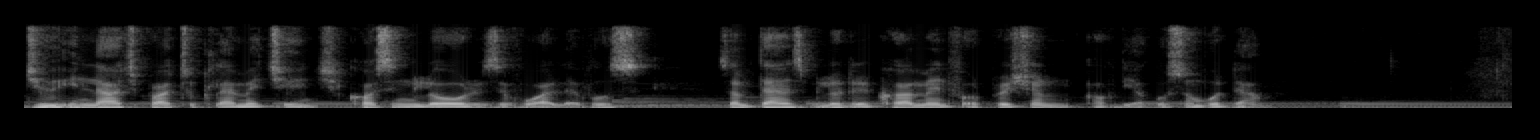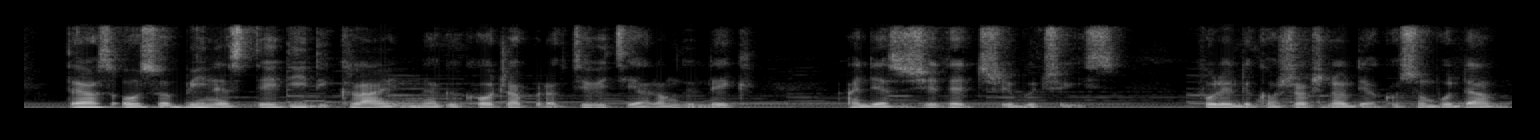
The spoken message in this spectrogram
due in large part to climate change causing low reservoir levels sometimes below the requirement for operation of the Akosombo Dam. There has also been a steady decline in agricultural productivity along the lake and the associated tributaries following the construction of the Akosombo Dam.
